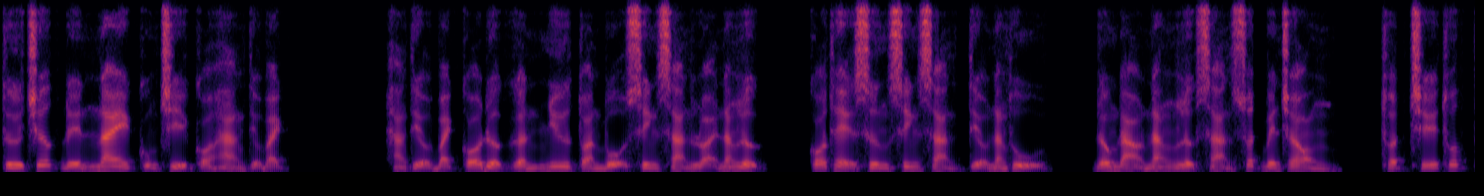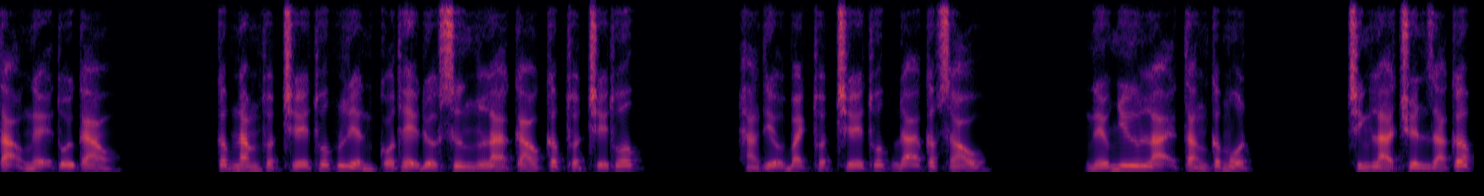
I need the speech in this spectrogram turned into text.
từ trước đến nay cũng chỉ có hàng tiểu bạch. Hàng tiểu bạch có được gần như toàn bộ sinh sản loại năng lực, có thể xưng sinh sản tiểu năng thủ, đông đảo năng lực sản xuất bên trong, thuật chế thuốc tạo nghệ tối cao. Cấp 5 thuật chế thuốc liền có thể được xưng là cao cấp thuật chế thuốc. Hàng tiểu bạch thuật chế thuốc đã cấp 6. Nếu như lại tăng cấp 1, chính là chuyên gia cấp.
